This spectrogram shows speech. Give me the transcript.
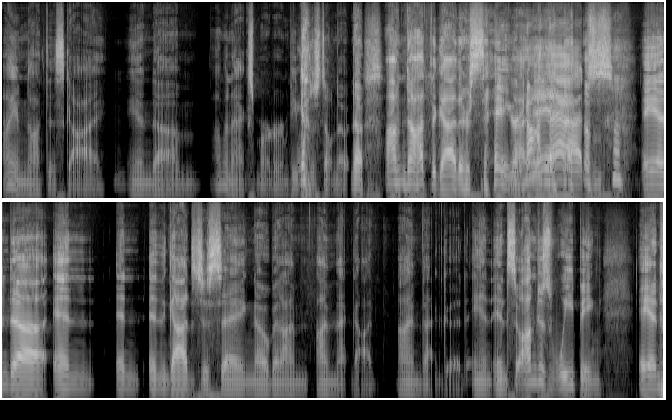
I am not this guy, and um, I'm an axe murderer, and people just don't know. it. No, I'm not the guy they're saying You're I not am. that. and uh, and and and God's just saying no, but I'm I'm that God. I'm that good. And and so I'm just weeping and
